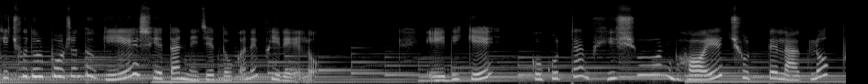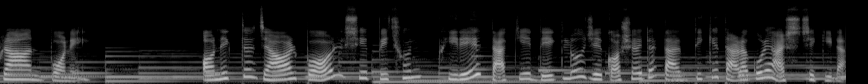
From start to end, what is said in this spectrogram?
কিছু দূর পর্যন্ত গিয়ে সে তার নিজের দোকানে ফিরে এলো। এদিকে কুকুরটা ভীষণ ভয়ে ছুটতে লাগল প্রাণপণে। অনেকটা যাওয়ার পর সে পিছন ফিরে তাকিয়ে দেখল যে কসাইটা তার দিকে তাড়া করে আসছে কিনা।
